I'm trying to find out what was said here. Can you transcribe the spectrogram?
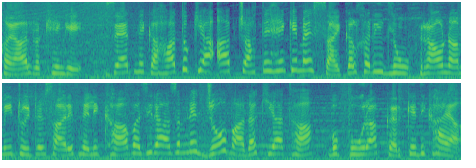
ख्याल रखेंगे। जैद ने कहा तो क्या आप चाहते हैं कि मैं साइकिल खरीद लूँ? राव नामी ट्विटर सारिफ ने लिखा, वज़ीर आज़म ने जो वादा किया था, वो पूरा करके दिखाया।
